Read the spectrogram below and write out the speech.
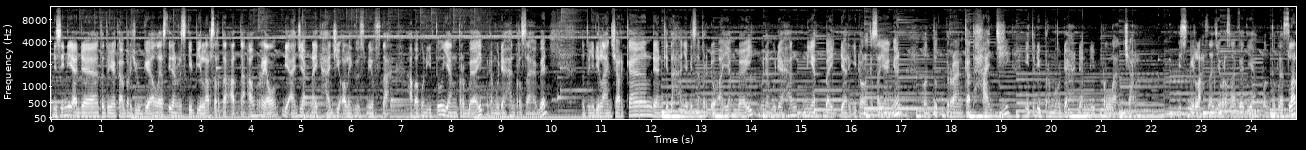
di sini ada tentunya kabar juga Lesti dan Rizky Bilar serta Atta Aurel diajak naik haji oleh Gus Miftah. Apa pun itu yang terbaik, mudah-mudahan persahabat tentunya dilancarkan dan kita hanya bisa berdoa yang baik. Mudah-mudahan niat baik dari idola kesayangan untuk berangkat haji itu dipermudah dan diperlancar. Bismillah saja persahabat ya untuk Leslar.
